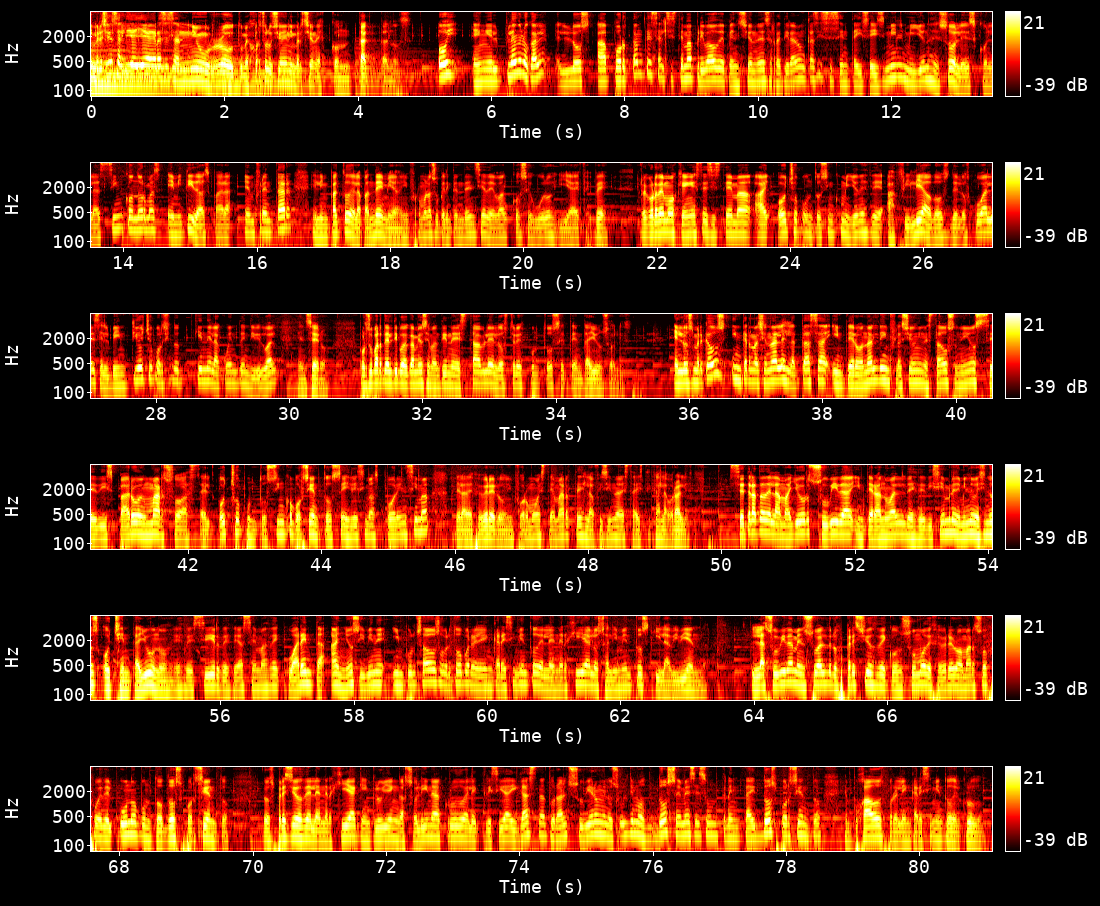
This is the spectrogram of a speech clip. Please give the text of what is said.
Inversiones al día llega gracias a New Road, tu mejor solución en inversiones. Contáctanos. Hoy, en el plano local, los aportantes al sistema privado de pensiones retiraron casi 66 mil millones de soles con las cinco normas emitidas para enfrentar el impacto de la pandemia, informó la Superintendencia de Bancos Seguros y AFP. Recordemos que en este sistema hay 8.5 millones de afiliados, de los cuales el 28% tiene la cuenta individual en cero. Por su parte, el tipo de cambio se mantiene estable en los 3.71 soles. En los mercados internacionales, la tasa interanual de inflación en Estados Unidos se disparó en marzo hasta el 8.5%, seis décimas por encima de la de febrero, informó este martes la Oficina de Estadísticas Laborales. Se trata de la mayor subida interanual desde diciembre de 1981, es decir, desde hace más de 40 años y viene impulsado sobre todo por el encarecimiento de la energía, los alimentos y la vivienda. La subida mensual de los precios de consumo de febrero a marzo fue del 1.2%, los precios de la energía que incluyen gasolina, crudo, electricidad y gas natural subieron en los últimos 12 meses un 32% empujados por el encarecimiento del crudo.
